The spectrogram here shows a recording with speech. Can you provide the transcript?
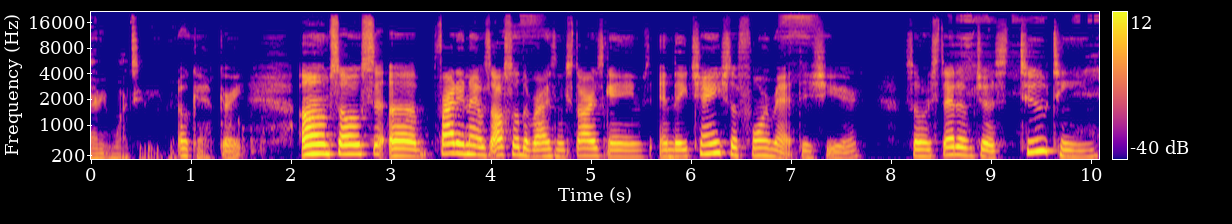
I didn't watch it either. Okay, great. Um, so uh, Friday night was also the Rising Stars games, and they changed the format this year. So instead of just two teams,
